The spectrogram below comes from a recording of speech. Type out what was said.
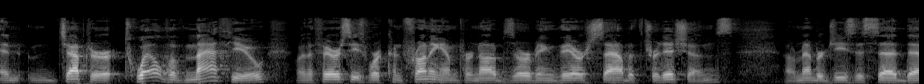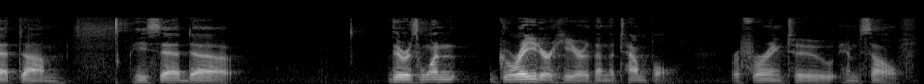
in, chapter 12 of Matthew, when the Pharisees were confronting him for not observing their Sabbath traditions, uh, remember Jesus said that, um, he said, uh, there is one greater here than the temple referring to himself.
